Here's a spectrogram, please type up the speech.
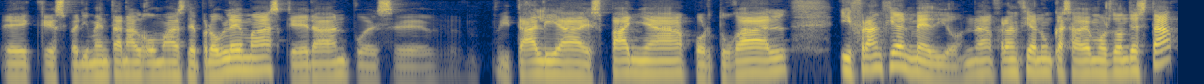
eh, que experimentan algo más de problemas, que eran pues eh, Italia, España, Portugal y Francia en medio. Francia nunca sabemos dónde está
